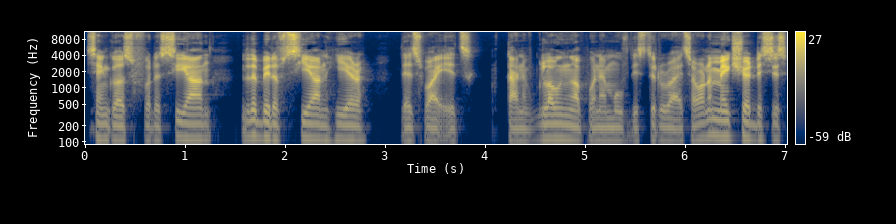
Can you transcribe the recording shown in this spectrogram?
Same goes for the cyan, a little bit of cyan here. That's why it's kind of glowing up when I move this to the right. So I wanna make sure this is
